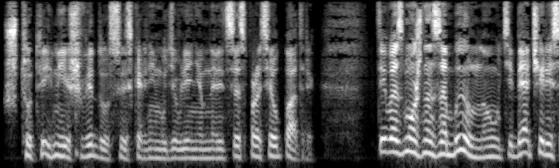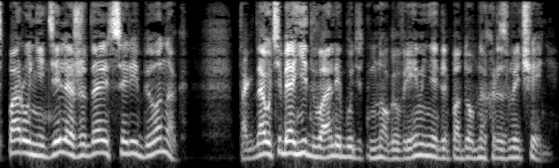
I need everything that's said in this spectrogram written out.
«Что ты имеешь в виду?» — с искренним удивлением на лице спросил Патрик. «Ты, возможно, забыл, но у тебя через пару недель ожидается ребенок. Тогда у тебя едва ли будет много времени для подобных развлечений.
